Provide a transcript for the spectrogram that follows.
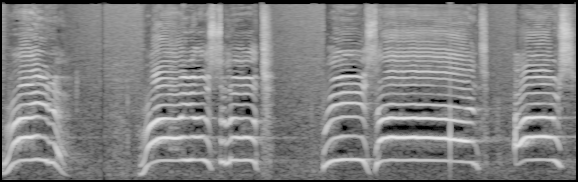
Right! Royal salute! Present! Arms!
